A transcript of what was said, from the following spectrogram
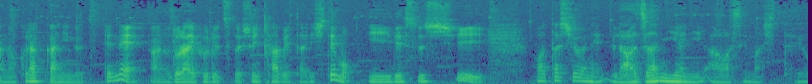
あのクラッカーに塗ってねあのドライフルーツと一緒に食べたりしてもいいですし私はねラザニアに合わせましたよ。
